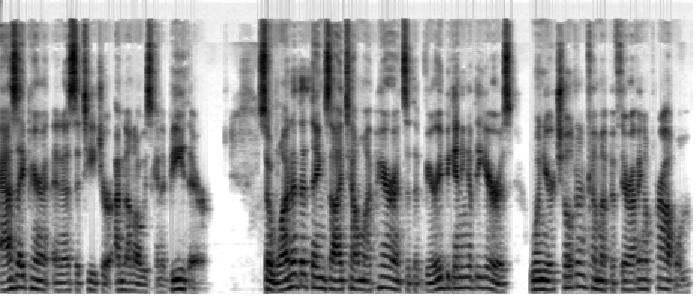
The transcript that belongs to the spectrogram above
as a parent and as a teacher, I'm not always going to be there. So, one of the things I tell my parents at the very beginning of the year is when your children come up, if they're having a problem,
